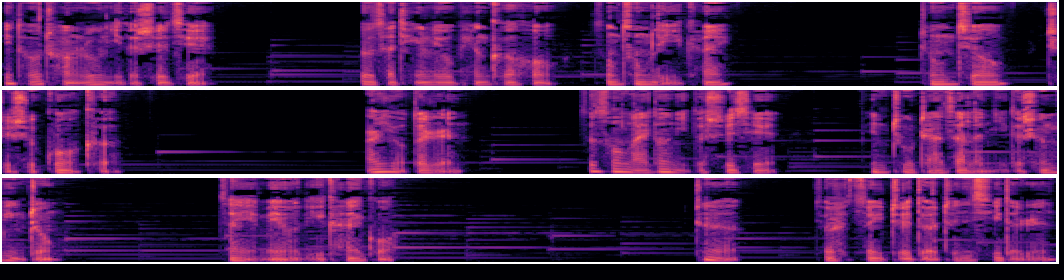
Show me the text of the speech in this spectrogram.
一头闯入你的世界，又在停留片刻后，究只是过客。而有的人，自从来到你的世界，便驻扎在了你的生命中，再也没有离开过。这。就是最值得珍惜的人。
